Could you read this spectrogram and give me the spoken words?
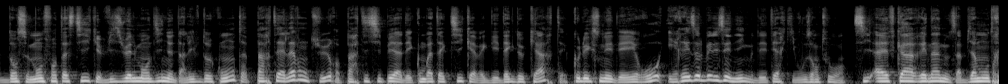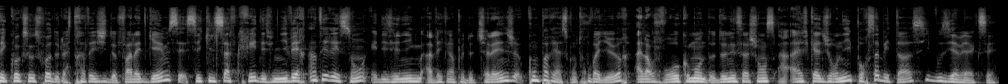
Dans ce monde fantastique visuellement digne d'un livre de contes, partez à l'aventure, participez à des combats tactiques avec des decks de cartes, collectionnez des héros et résolvez les énigmes des terres qui vous entourent. Si AFK Arena nous a bien montré quoi que ce soit de la stratégie de Farlight Games, c'est qu'ils savent créer des univers intéressants et des énigmes avec un peu de challenge comparé à ce qu'on trouve ailleurs, alors je vous recommande de donner sa chance à AFK Journey pour sa bêta si vous y avez accès.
